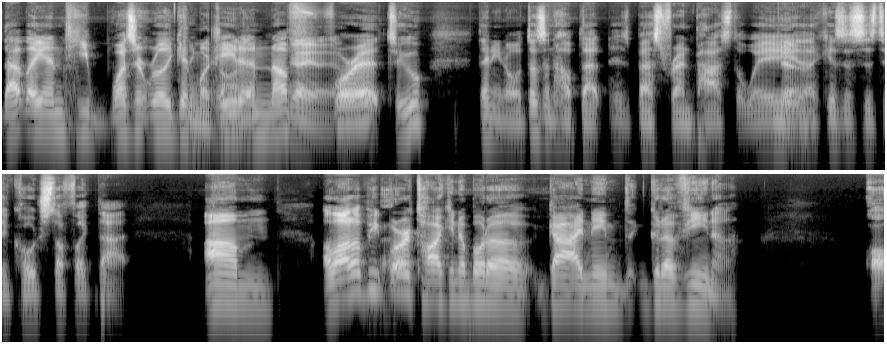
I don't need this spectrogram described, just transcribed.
That like, and he wasn't really getting paid enough Yeah, yeah, yeah. for it too. Then you know it doesn't help that his best friend passed away, Yeah. like his assistant coach, stuff like that. Um, a lot of people are talking about a guy named Gravina. uh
